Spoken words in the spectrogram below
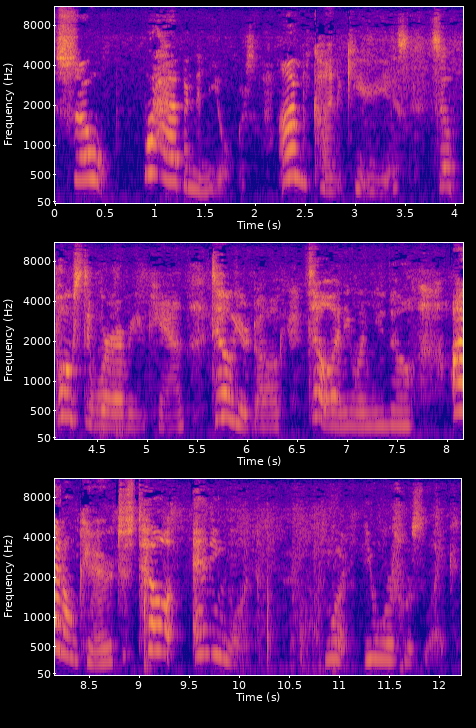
So, what happened in yours? I'm kind of curious. So post it wherever you can. Tell your dog. Tell anyone you know. I don't care. Just tell anyone what yours was like.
